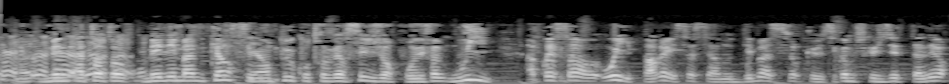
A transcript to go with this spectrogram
Euh, mais attends, attends, mais les mannequins, c'est un peu controversé, genre pour les femmes. Oui, après ça, oui, pareil, ça c'est un autre débat. C'est sûr que c'est comme ce que je disais tout à l'heure,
